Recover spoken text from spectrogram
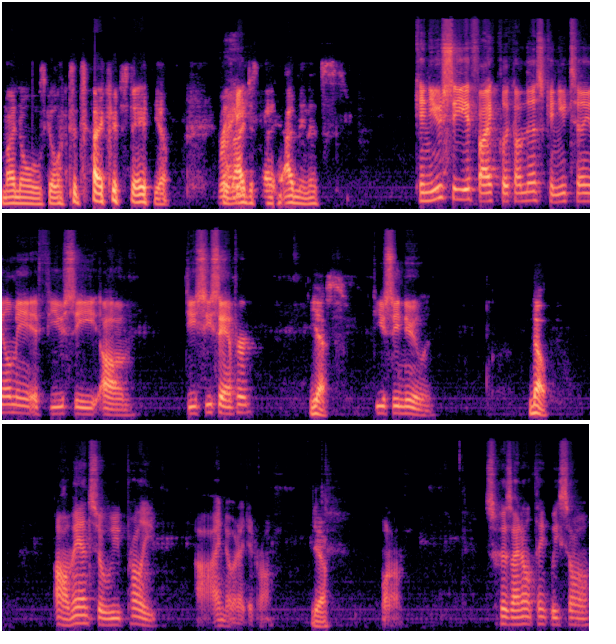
my Noles go into tiger Stadium. Right. i just I, I mean it's Can you see if I click on this? Can you tell me if you see? Um, do you see Sanford? yes Do you see Neyland? no Oh man, so we probably. Uh, I know what I did wrong. Yeah. Hold on. It's because I don't think we saw.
